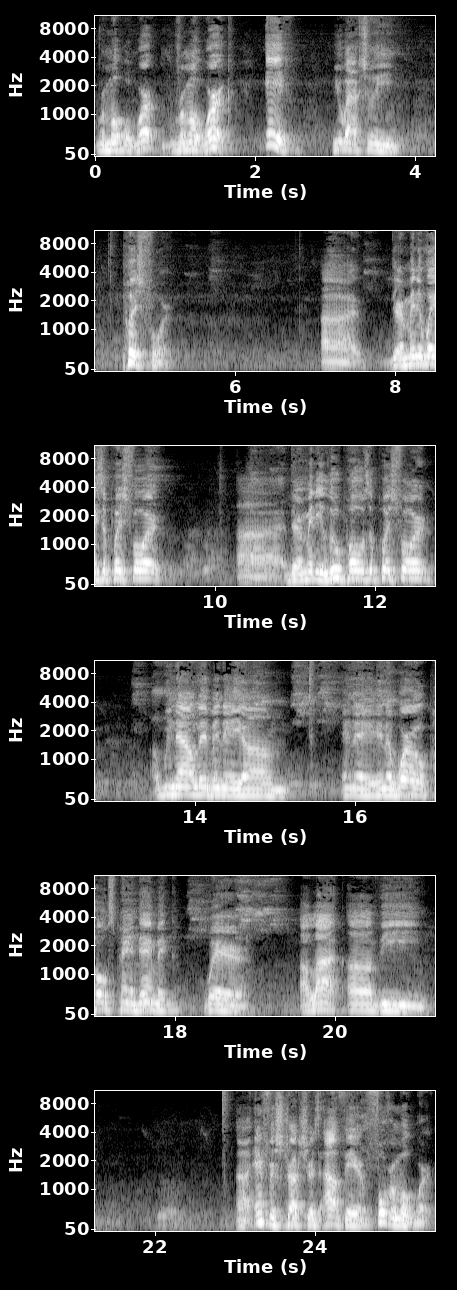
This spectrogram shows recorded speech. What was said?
remote work, remote work if you actually push for it. Uh, there are many ways to push for it. Uh, there are many loopholes to push for it. Uh, we now live in a um, in a in a world post pandemic where a lot of the uh, infrastructure is out there for remote work.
